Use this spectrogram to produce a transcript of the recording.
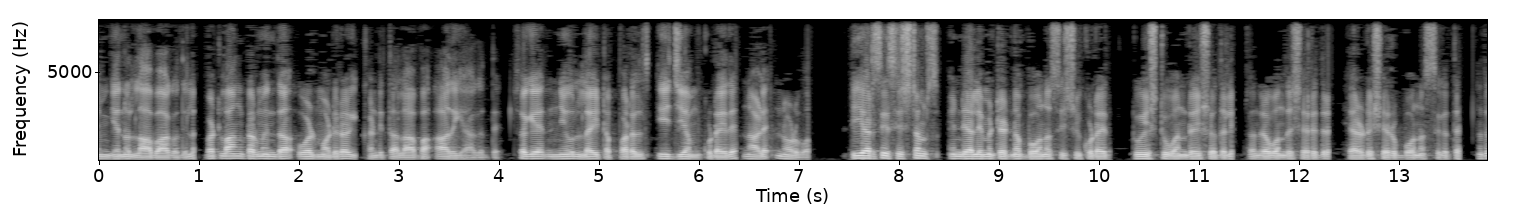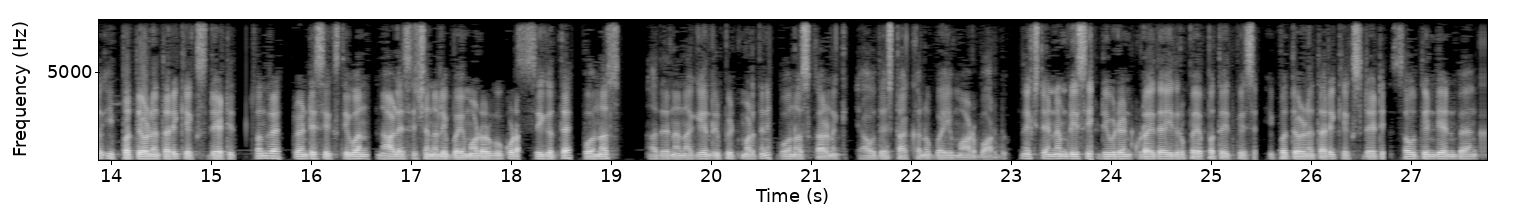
ನಿಮ್ಗೇನು ಲಾಭ ಆಗೋದಿಲ್ಲ. ಬಟ್ ಲಾಂಗ್ ಟರ್ಮ್ ಇಂದ ಹೋಲ್ಡ್ ಮಾಡಿರೋ ಖಂಡಿತ ಲಾಭ ಆದಿಗೆ ಆಗುತ್ತೆ. ಸೊ ಹಾಗೆ new light apparels E G M ಕೂಡ ಇದೆ. ನಾಳೆ ನೋಡಬಹುದು T R C systems India ಲಿಮಿಟೆಡ್ನ ಬೋನಸ್ ಇಶ್ಯೂ ಕೂಡ ಇದೆ. ಟೂ ಇಸ್ ಟು ಒನ್ ರೇಷಿಯೋದಲ್ಲಿ ಅಂದ್ರೆ ಒಂದು ಶೇರ್ ಇದ್ರೆ ಎರಡು ಶೇರ್ ಬೋನಸ್ ಸಿಗುತ್ತೆ. ಅದು ಇಪ್ಪತ್ತೇಳನೇ ತಾರೀಕು ಎಕ್ಸ್ ಡೇಟ್ ಇದೆ. ಅಂದ್ರೆ ಟ್ವೆಂಟಿ ಸಿಕ್ಸ್ಟಿ ಒನ್ ನಾಳೆ ಸೆಷನ್ ಅಲ್ಲಿ ಬೈ ಮಾಡೋರ್ಗೂ ಕೂಡ ಸಿಗುತ್ತೆ ಬೋನಸ್ ಆದ್ರೆ ನಾನು ಅಗೇನ್ ರಿಪೀಟ್ ಮಾಡ್ತೀನಿ. ಬೋನಸ್ ಕಾರಣಕ್ಕೆ ಯಾವುದೇ ಸ್ಟಾಕ್ ಅನ್ನು ಬೈ ಮಾಡಬಾರ್ದು. Next N M D C dividend ಕೂಡ ಇದೆ. ಐದು ರೂಪಾಯಿ ಎಪ್ಪತ್ತೈದು ಪೈಸೆ. ಇಪ್ಪತ್ತೇಳನೇ ತಾರೀಕು ex date South Indian bank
